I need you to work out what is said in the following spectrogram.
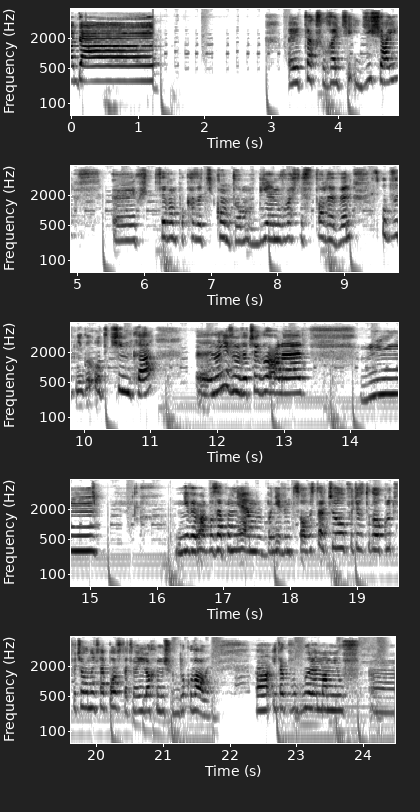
dam, dam. E, tak, słuchajcie, i dzisiaj e, chcę wam pokazać konto. Wbiłem właśnie 100 level z poprzedniego odcinka. E, no nie wiem dlaczego, ale mm, nie wiem, albo zapomniałem, albo nie wiem co. Wystarczyło przecież tego klucz wyciągnąć na postać, no i lochy mi się odblokowały. A, I tak w ogóle mam już e,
